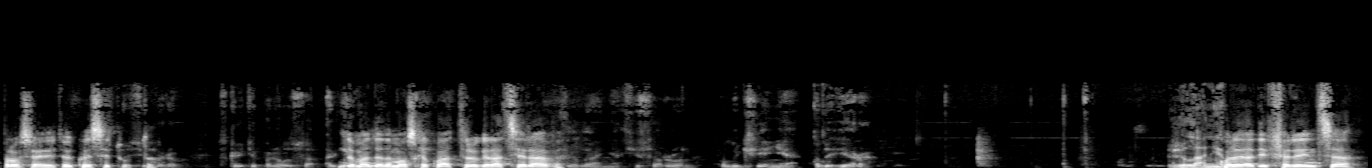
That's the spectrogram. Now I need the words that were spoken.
Proselito, e questo è tutto. Domanda da Mosca 4, grazie Rav. Qual è la differenza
